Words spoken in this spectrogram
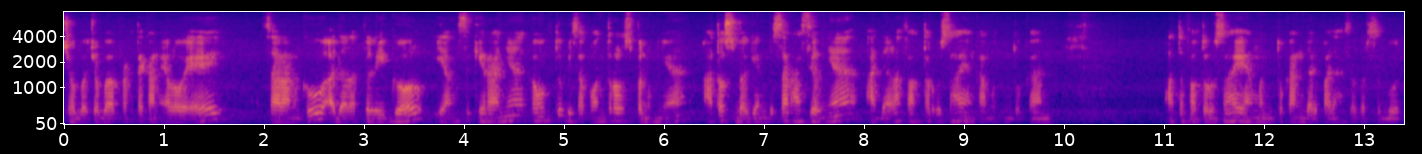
coba-coba praktekkan LOE, saranku adalah pilih goal yang sekiranya kamu tuh bisa kontrol sepenuhnya atau sebagian besar hasilnya adalah faktor usaha yang kamu tentukan atau faktor usaha yang menentukan daripada hasil tersebut.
